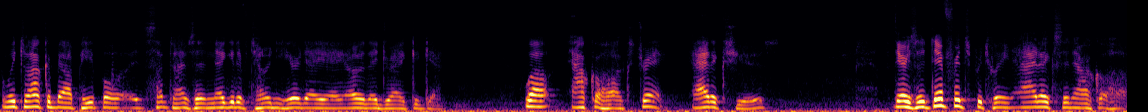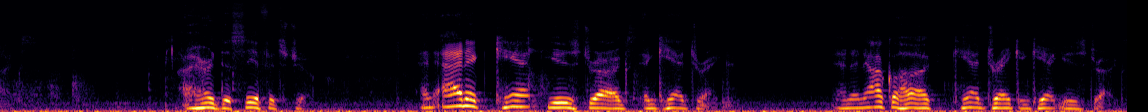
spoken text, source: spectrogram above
And we talk about people, sometimes in a negative tone, you hear at AA, oh, they drank again. Well, alcoholics drink, addicts use. There's a difference between addicts and alcoholics. I heard this, see if it's true. An addict can't use drugs and can't drink. And an alcoholic can't drink and can't use drugs.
